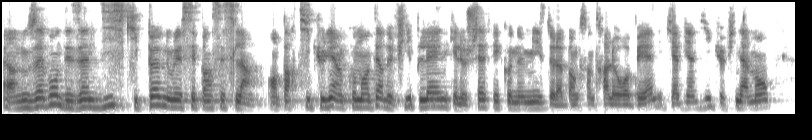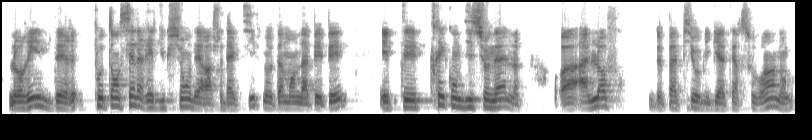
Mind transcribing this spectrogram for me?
Alors nous avons des indices qui peuvent nous laisser penser cela. En particulier un commentaire de Philippe Lane, qui est le chef économiste de la Banque centrale européenne, qui a bien dit que finalement le rythme des potentielles réductions des rachats d'actifs, notamment de l'APP, était très conditionnel à l'offre de papiers obligataires souverains, donc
